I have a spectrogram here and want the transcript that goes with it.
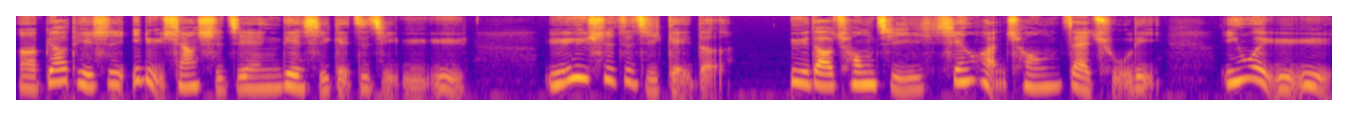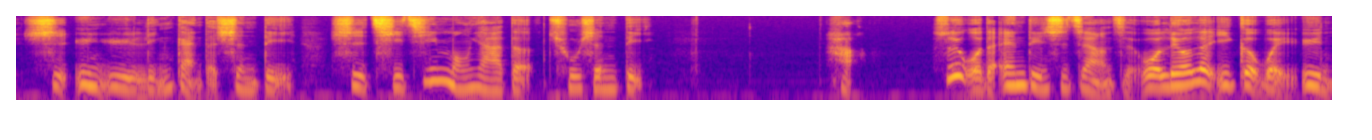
呃，标题是一缕香时间练习给自己余裕，余裕是自己给的，遇到冲击先缓冲再处理，因为余裕是孕育灵感的圣地，是奇迹萌芽的出生地。好，所以我的 ending 是这样子，我留了一个尾韵，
